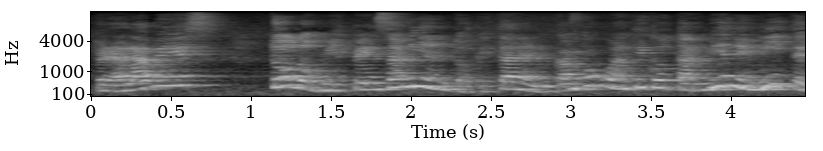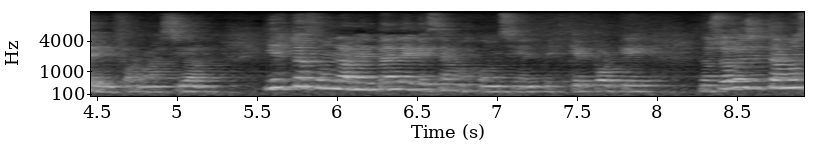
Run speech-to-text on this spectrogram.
Pero a la vez todos mis pensamientos que están en el campo cuántico también emiten información y esto es fundamental de que seamos conscientes, que porque nosotros estamos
